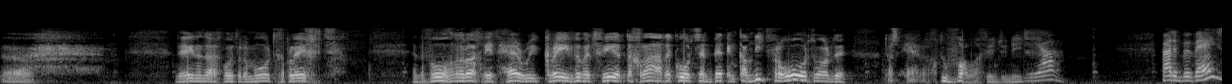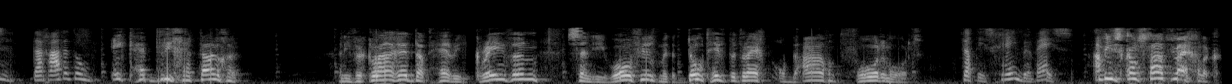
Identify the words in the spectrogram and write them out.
Ah. de ene dag wordt er een moord gepleegd. En de volgende dag ligt Harry Craven met 40 graden koorts in bed en kan niet verhoord worden. Dat is erg toevallig, vindt u niet? Ja. Maar de bewijzen, daar gaat het om. Ik heb drie getuigen. En die verklaren dat Harry Craven Sandy Warfield met de dood heeft bedreigd op de avond voor de moord. Dat is geen bewijs. Aan wiens kant staat u eigenlijk?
